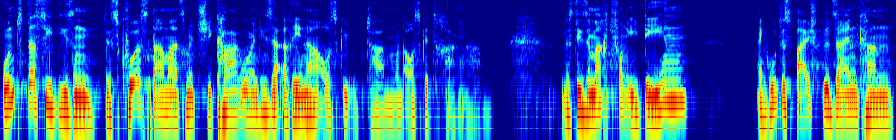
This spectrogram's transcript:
Und dass sie diesen Diskurs damals mit Chicago in dieser Arena ausgeübt haben und ausgetragen haben. Und dass diese Macht von Ideen ein gutes Beispiel sein kann,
